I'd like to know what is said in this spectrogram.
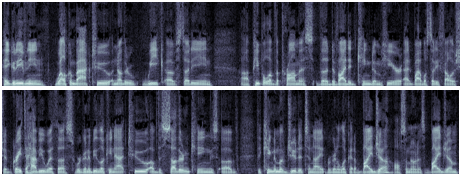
Hey, good evening. Welcome back to another week of studying uh, People of the Promise, the Divided Kingdom here at Bible Study Fellowship. Great to have you with us. We're going to be looking at two of the southern kings of the Kingdom of Judah tonight. We're going to look at Abijah, also known as Abijam,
